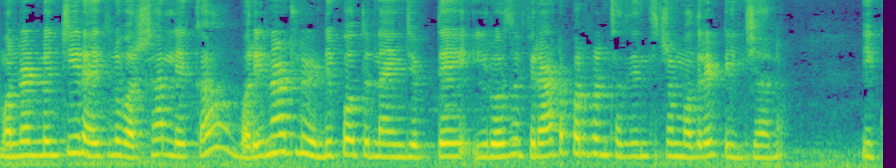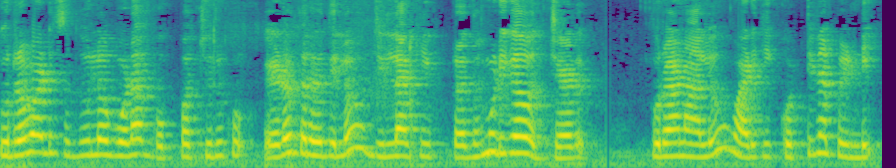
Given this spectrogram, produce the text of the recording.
మొన్నటి నుంచి రైతులు వర్షాలు లేక వరి నాట్లు ఎండిపోతున్నాయని చెప్తే ఈరోజు విరాట పర్వం చదివించడం మొదలెట్టించాను. ఈ కుర్రవాడి చదువులో కూడా గొప్ప చురుకు. ఏడో తరగతిలో జిల్లాకి ప్రథముడిగా వచ్చాడు. పురాణాలు వాడికి కొట్టిన పిండి.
